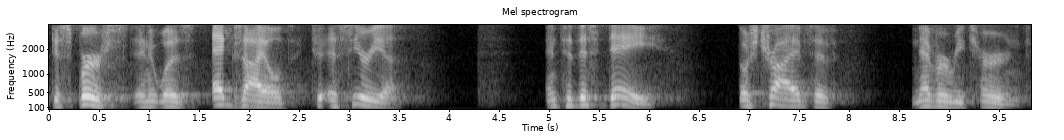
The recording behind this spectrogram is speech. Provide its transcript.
dispersed and it was exiled to Assyria. And to this day, those tribes have never returned.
